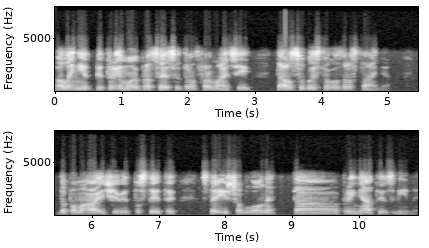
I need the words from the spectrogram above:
Галеніт підтримує процеси трансформації та особистого зростання, допомагаючи відпустити старі шаблони та прийняти зміни.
